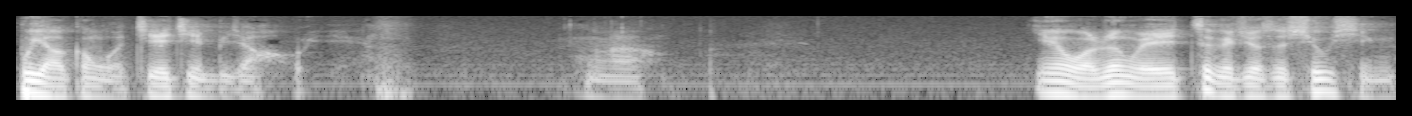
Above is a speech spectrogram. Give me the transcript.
不要跟我接近比较好一点啊，因为我认为这个就是修行。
